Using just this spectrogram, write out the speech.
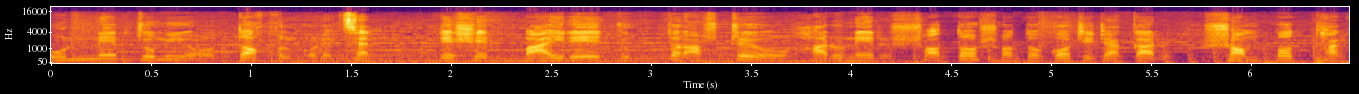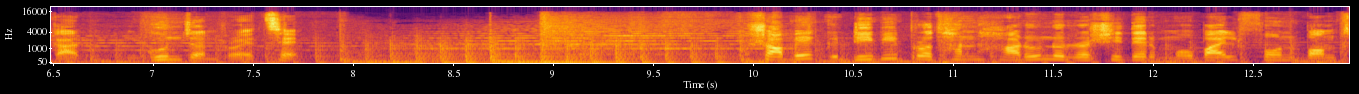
অন্যের জমিও দখল করেছেন। দেশের বাইরে যুক্তরাষ্ট্রেও হারুনের শত শত কোটি টাকার সম্পদ থাকার গুঞ্জন রয়েছে। সাবেক ডিবি প্রধান হারুন রশিদের মোবাইল ফোন বন্ধ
